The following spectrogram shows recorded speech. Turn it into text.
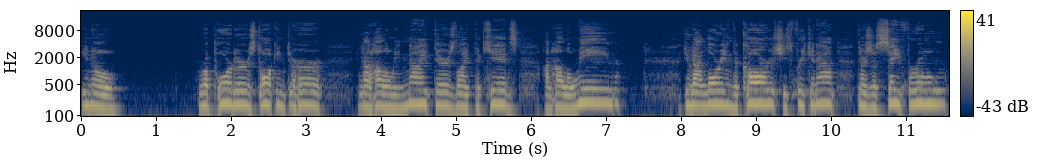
you know, reporters talking to her. You got Halloween night. There's like the kids on Halloween. You got Laurie in the car. She's freaking out. There's a safe room.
